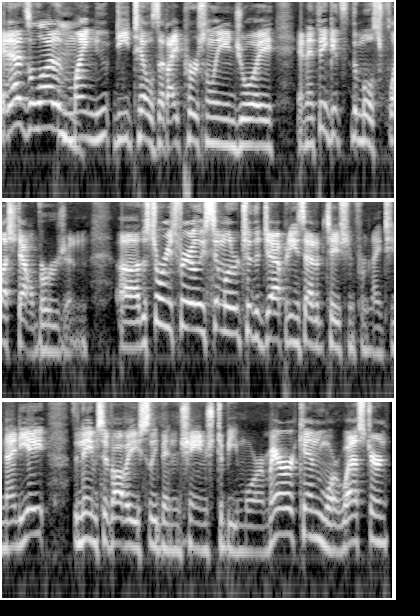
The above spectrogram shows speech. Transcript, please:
It adds a lot of minute details that I personally enjoy, and I think it's the most fleshed out version. Uh, the story is fairly similar to the Japanese adaptation from 1998. The names have obviously been changed to be more American, more Western.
